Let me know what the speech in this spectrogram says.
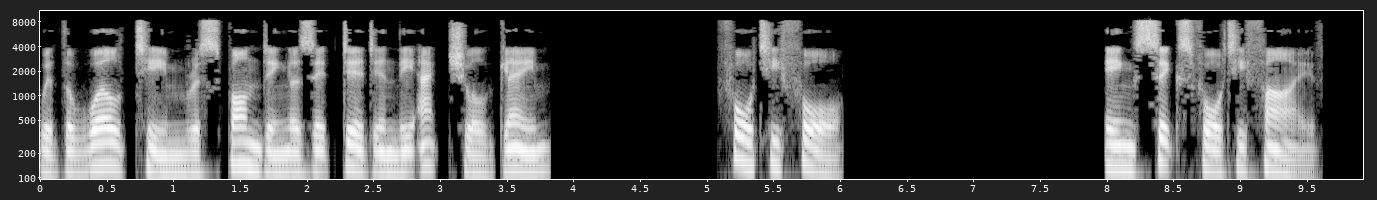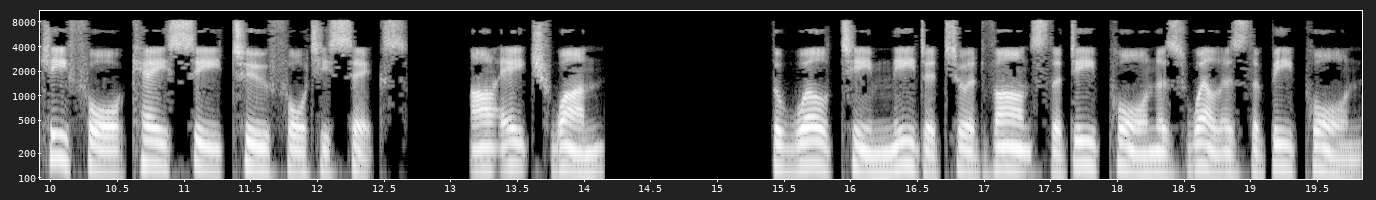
with the world team responding as it did in the actual game. 44. Ing 645. Key 4 KC246. RH1 The world team needed to advance the d-pawn as well as the b-pawn,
